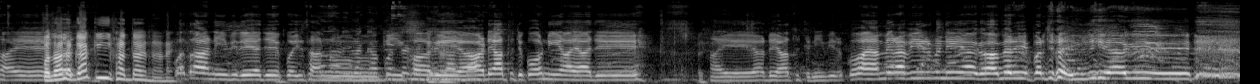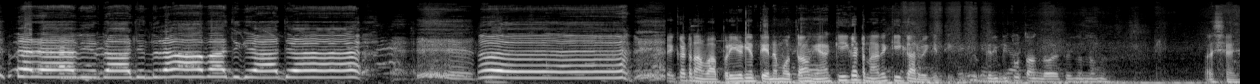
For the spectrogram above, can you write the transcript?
ਹਾਏ ਪਤਾ ਲੱਗਾ ਕੀ ਖਾਦਾ ਇਹਨਾਂ ਨੇ? ਪਤਾ ਨਹੀਂ ਵੀਰੇ ਅਜੇ ਕੋਈ ਸਾਨੂੰ ਕੀ ਖਾ ਗਏ ਆ। ਸਾਡੇ ਹੱਥ 'ਚ ਕੁਛ ਨਹੀਂ ਆਇਆ ਜੇ ਹਾਏ ਸਾਡੇ ਹੱਥ 'ਚ ਨਹੀਂ ਵੀਰ ਕੋ ਆਇਆ। ਮੇਰਾ ਵੀਰ ਵੀ ਨਹੀਂ ਹੈਗਾ ਮੇਰੀ ਭਰਜਾਈ ਵੀ ਨਹੀਂ ਹੈਗੀ। ਮੇਰੇ ਵੀਰ ਦਾ ਜਿੰਦਰਾ ਵੱਜ ਗਿਆ ਜੇ ਤੇ ਘਟਨਾ ਵਾਪਰੀ ਜਿਹੜੀਆਂ ਤਿੰਨ ਮੌਤਾਂ ਹੋ ਗਈਆਂ ਕੀ ਘਟਨਾ ਤੇ ਕੀ ਕਾਰਵਾਈ ਕੀਤੀ ਗਈ? ਗਰੀਬੀ ਤੋਂ ਤੰਗ ਆਏ ਸੀ ਉਹਨਾਂ ਨੂੰ। ਅੱਛਾ ਜੀ।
